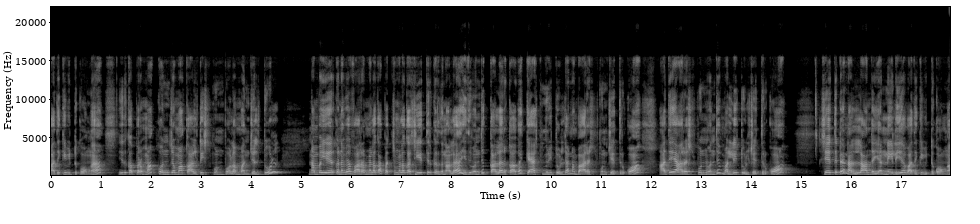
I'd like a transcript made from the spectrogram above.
வதக்கி விட்டுக்கோங்க. இதுக்கப்புறமா கொஞ்சமாக கால் டீஸ்பூன் போல் மஞ்சள் தூள். நம்ம ஏற்கனவே வரமிளகாய் பச்சை மிளகாய் சேர்த்துருக்கிறதுனால இது வந்து கலருக்காக காஷ்மீரி தூள் தான் நம்ம அரை ஸ்பூன் சேர்த்துருக்கோம். அதே அரை ஸ்பூன் வந்து மல்லித்தூள் சேர்த்துருக்கோம். சேர்த்துட்டு நல்லா அந்த எண்ணெயிலேயே வதக்கி விட்டுக்கோங்க.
